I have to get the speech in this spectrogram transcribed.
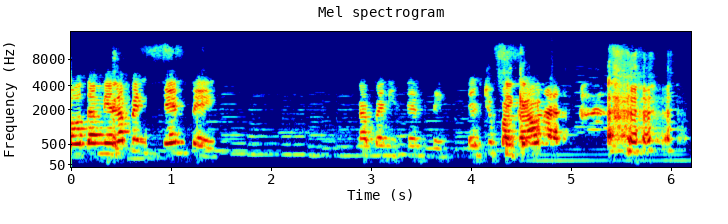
o también la penitente. La penitente. El chupacabra.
